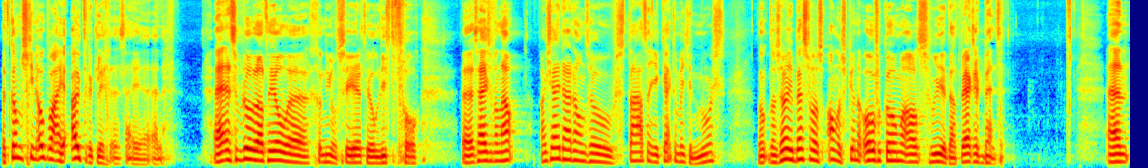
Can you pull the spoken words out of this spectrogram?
het kan misschien ook wel aan je uiterlijk liggen, zei Elle. En ze bedoelde dat heel uh, genuanceerd, heel liefdevol. Uh, zei ze van, nou, als jij daar dan zo staat en je kijkt een beetje nors, dan, dan zou je best wel eens anders kunnen overkomen als hoe je daadwerkelijk bent. En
